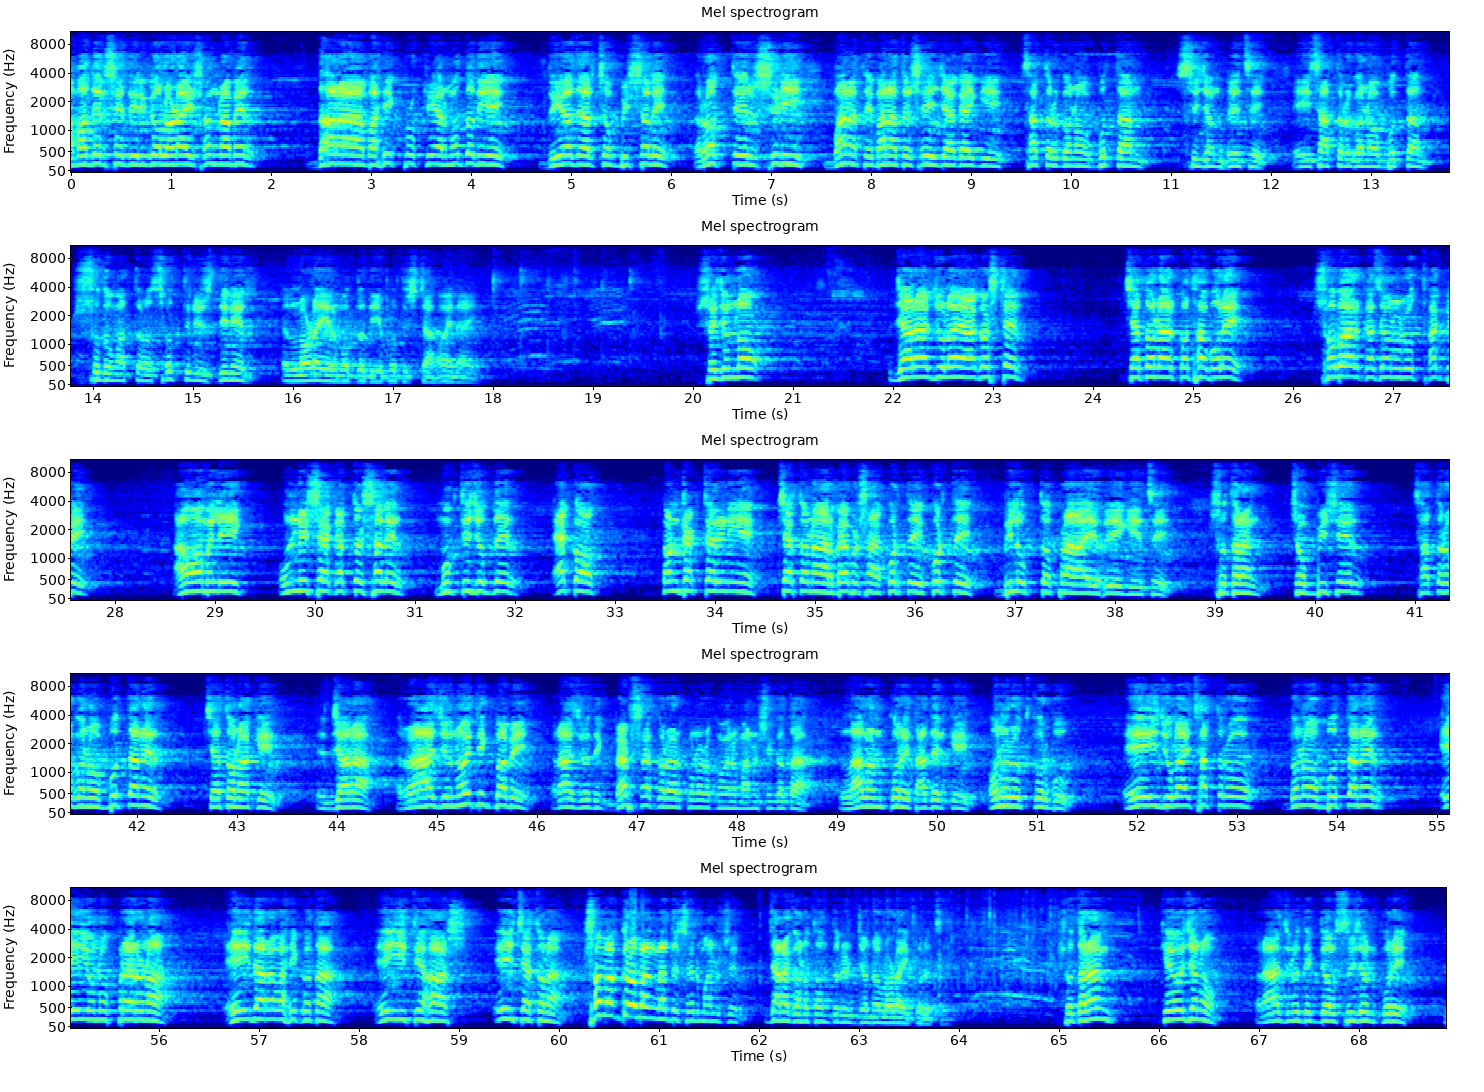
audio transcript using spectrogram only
আমাদের সে দীর্ঘ লড়াই সংগ্রামের ধারাবাহিক প্রক্রিয়ার মধ্য দিয়ে দুই হাজার চব্বিশ সালে রক্তের সিঁড়ি বানাতে বানাতে সেই জায়গায় গিয়ে ছাত্রগণ অভ্যুত্থান সৃজন হয়েছে। এই ছাত্রগণ অভ্যুত্থান শুধুমাত্র ছত্রিশ দিনের লড়াইয়ের মধ্য দিয়ে প্রতিষ্ঠা হয় নাই। সেজন্য যারা জুলাই আগস্টের চেতনার কথা বলে, সবার কাছে অনুরোধ থাকবে, আওয়ামী লীগ উনিশশো একাত্তর সালের মুক্তিযুদ্ধের একক কন্ট্রাক্টরে নিয়ে চেতনার ব্যবসা করতে করতে বিলুপ্ত প্রায় হয়ে গিয়েছে। সুতরাং চব্বিশের ছাত্রগণ অভ্যুত্থানের চেতনাকে, যারা রাজনৈতিকভাবে রাজনৈতিক ব্যবসা করার কোন রকমের মানসিকতা লালন করে তাদেরকে অনুরোধ করব। এই জুলাই ছাত্র গণ অভ্যুত্থানের এই অনুপ্রেরণা, এই ধারাবাহিকতা, এই ইতিহাস এই চেতনা সমগ্র বাংলাদেশের মানুষের, যারা গণতন্ত্রের জন্য লড়াই করেছে। সুতরাং কেউ যেন রাজনৈতিক দল সৃজন করে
